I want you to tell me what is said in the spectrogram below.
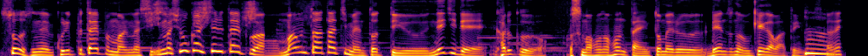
そうですね。クリップタイプもありますし今紹介してるタイプはマウントアタッチメントっていうネジで軽くスマホの本体に留めるレンズの受け側というんですかね、はい。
